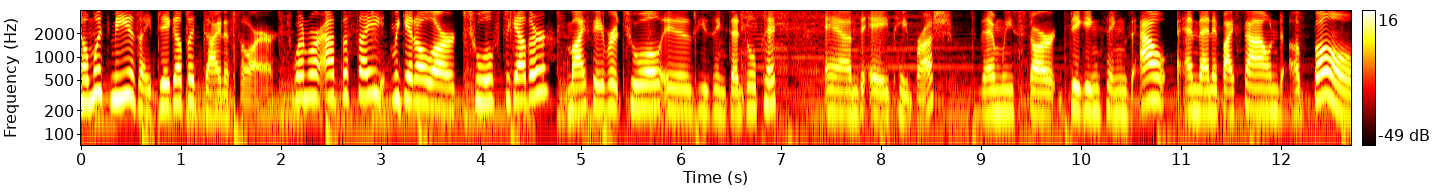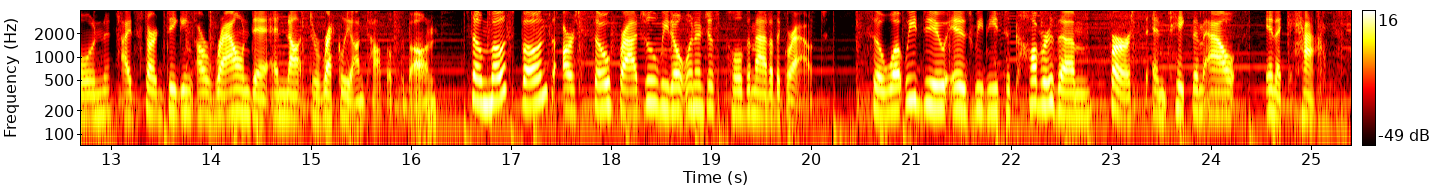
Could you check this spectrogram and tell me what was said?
Come with me as I dig up a dinosaur. When we're at the site, we get all our tools together. My favorite tool is using dental picks and a paintbrush. Then we start digging things out. And then if I found a bone, I'd start digging around it and not directly on top of the bone. So most bones are so fragile, we don't want to just pull them out of the ground. So what we do is we need to cover them first and take them out in a cast,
